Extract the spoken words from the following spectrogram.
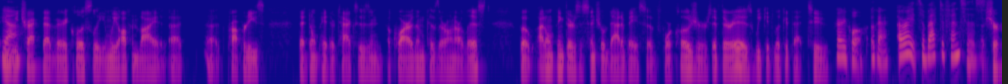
and Yeah. we track that very closely. And we often buy uh, uh, properties that don't pay their taxes and acquire them because they're on our list. But I don't think there's a central database of foreclosures. If there is, we could look at that too. Very cool. Okay. All right, so back to fences. Sure.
